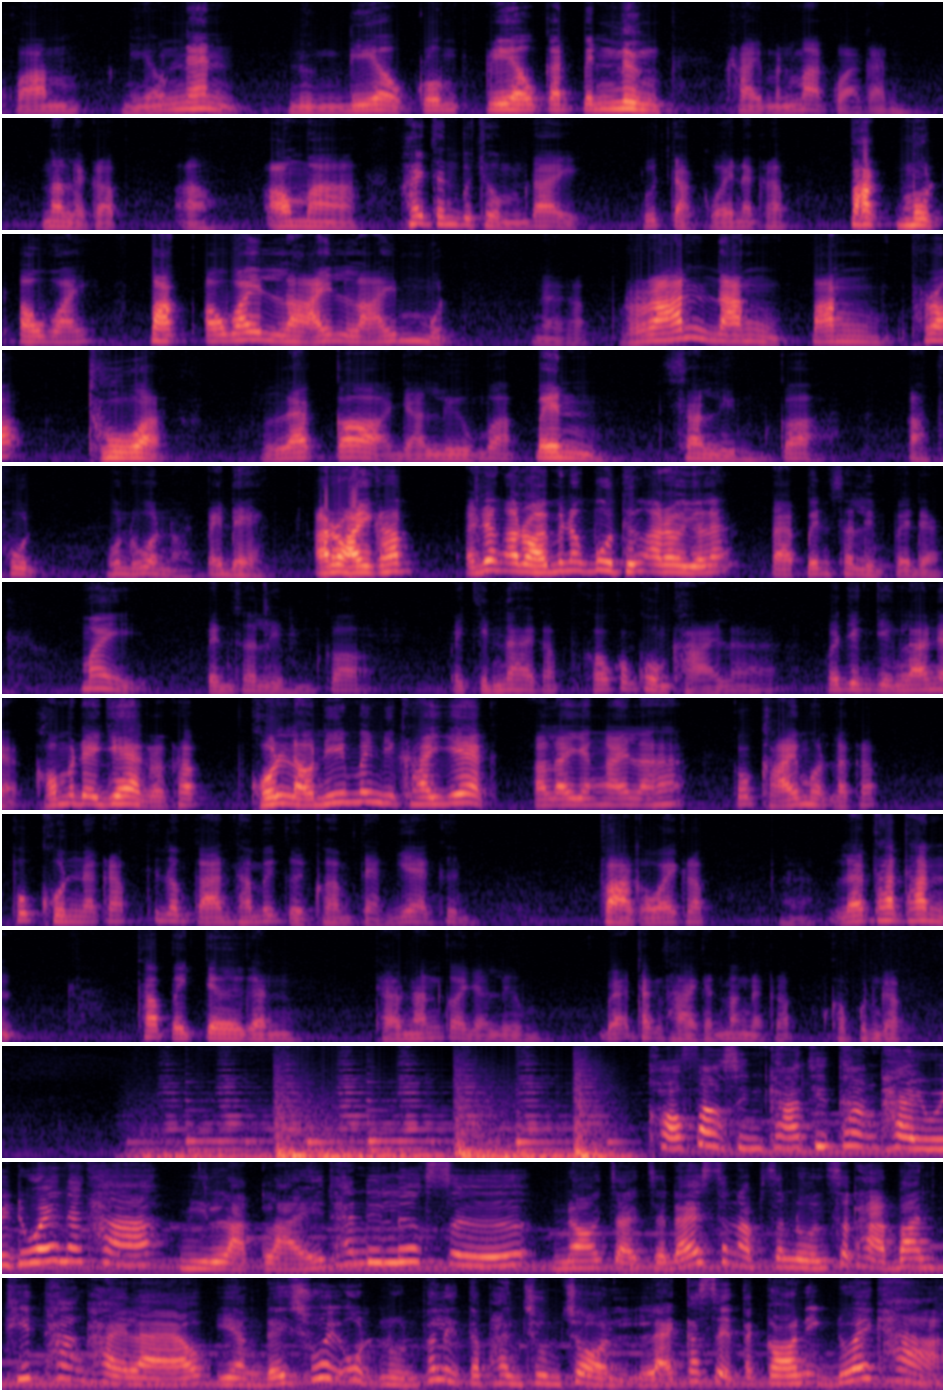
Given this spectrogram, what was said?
ความเหนียวแน่นหนึ่งเดียว กลมเกลียวกันเป็นหนึ่ง ใครมันมากกว่ากัน นั่นแหละครับเอาเอามาให้ท่านผู้ชมได้รู้จักไว้นะครับ ปักหมุดเอาไว้ ปักเอาไว้หลายหลายหมุดนะครับ ร้านดังปังเพราะทัวร์และก็อย่าลืมว่าเป็นสลิมก็พูดห้วนๆหน่อยไปแดก อร่อยครับเรื่องอร่อยไม่ต้องพูดถึงอร่อยอยู่แล้ว แต่เป็นสลิมไปแดก ไม่เป็นสลิมก็ ไปกินได้ครับเขาก็คงขายแล้วเพราะจริง ๆ แล้วเนี่ยเขาไม่ได้แยกหรอกครับ คนเหล่านี้ไม่มีใครแยกอะไรยังไงล่ะฮะก็ขายหมดแล้วครับ พวกคุณนะครับที่ต้องการทำให้เกิดความแตกแยกขึ้น ฝากเอาไว้ครับ และถ้าท่านถ้าไปเจอกัน แถวนั้นก็อย่าลืมแวะทักทายกันบ้างนะครับ ขอบคุณครับ ขอฝากสินค้าทิศทางไทยไว้ด้วยนะคะ มีหลากหลายให้ท่านได้เลือกซื้อ นอกจากจะได้สนับสนุนสถาบันทิศทางไทยแล้ว ยังได้ช่วยอุดหนุนผลิตภัณฑ์ชุมชน และเกษตรกรอีกด้วยค่ะ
